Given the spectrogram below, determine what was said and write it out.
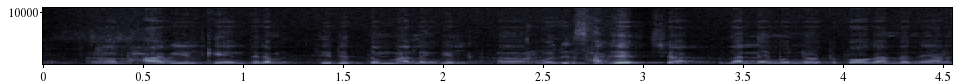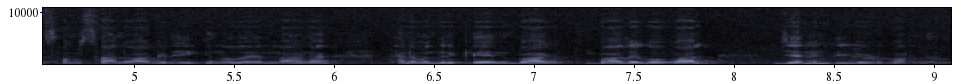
ഭാവിയിൽ കേന്ദ്രം തിരുത്തും അല്ലെങ്കിൽ ഒരു സഹകരിച്ച തന്നെ മുന്നോട്ട് പോകാൻ തന്നെയാണ് സംസ്ഥാനം ആഗ്രഹിക്കുന്നത് എന്നാണ് ധനമന്ത്രി കെ എൻ ബാലഗോപാൽ ജനൻ ടിവിയോട് പറഞ്ഞത്.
